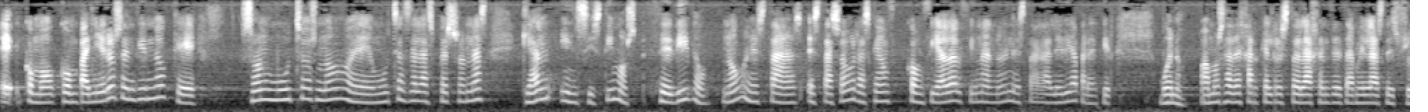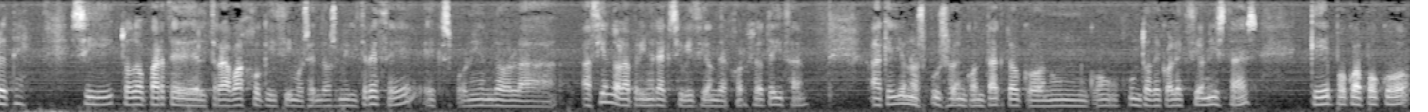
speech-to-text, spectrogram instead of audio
Eh, como compañeros entiendo que son muchos, ¿no? Eh, muchas de las personas que han, insistimos, cedido, ¿no? Estas, estas obras, que han confiado al final, ¿no? En esta galería para decir, bueno, vamos a dejar que el resto de la gente también las disfrute. Sí, todo parte del trabajo que hicimos en 2013, exponiendo la, haciendo la primera exhibición de Jorge Oteiza. Aquello nos puso en contacto con un conjunto de coleccionistas que poco a poco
